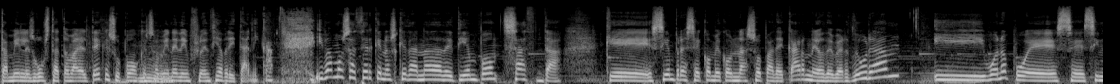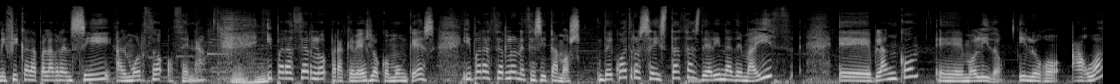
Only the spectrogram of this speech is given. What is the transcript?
también les gusta tomar el té, que supongo que eso viene de influencia británica. Y vamos a hacer que nos queda nada de tiempo. Sazda, que siempre se come con una sopa de carne o de verdura. Y bueno, pues eh, significa la palabra en sí almuerzo o cena. Y para hacerlo, para que veáis lo común que es, y para hacerlo necesitamos de 4 a 6 tazas de harina de maíz eh, blanco eh, molido y luego agua.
